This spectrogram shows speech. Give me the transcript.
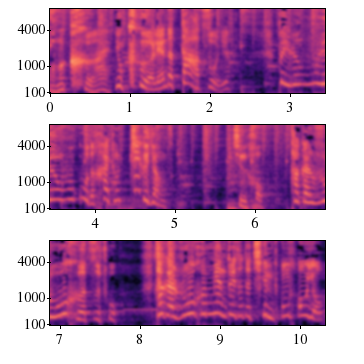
我们可爱又可怜的大嘴啊，被人无缘无故的害成这个样子，今后他该如何自处？他该如何面对他的亲朋好友？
